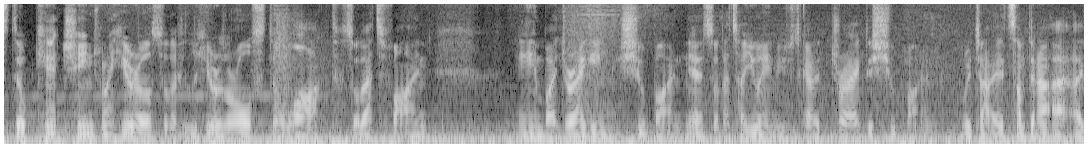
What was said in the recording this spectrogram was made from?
Still can't change my heroes, so the heroes are all still locked, so that's fine. Aim by dragging shoot button. Yeah, so that's how you aim. You just gotta drag the shoot button, which I, it's something I, I, I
